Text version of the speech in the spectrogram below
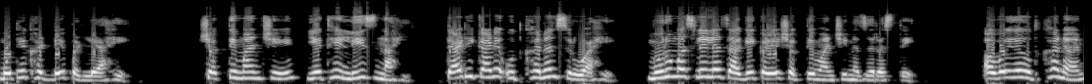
मोठे खड्डे पडले आहे. शक्तिमानची येथे लीज नाही. त्या ठिकाणी उत्खनन सुरू आहे. मुरुम असलेल्या जागेकडे शक्तिमानची नजर असते. अवैध उत्खनन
